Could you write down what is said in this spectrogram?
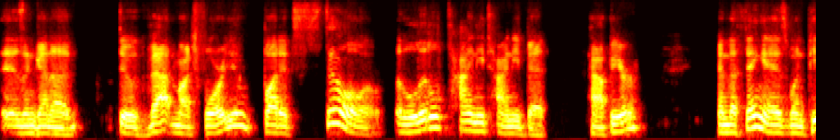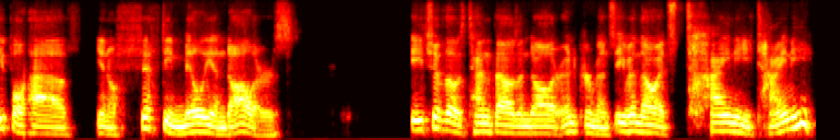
isn't going to do that much for you but it's still a little tiny tiny bit happier and the thing is when people have you know 50 million dollars each of those $10,000 increments even though it's tiny tiny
